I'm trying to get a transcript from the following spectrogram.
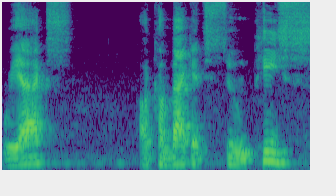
Reacts. I'll come back at you soon. Peace.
